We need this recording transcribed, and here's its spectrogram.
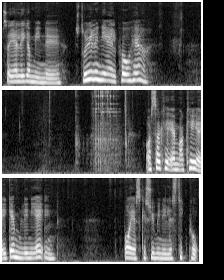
Så jeg lægger min øh, strygelineal på her. Og så kan jeg markere igennem linealen, hvor jeg skal sy min elastik på.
